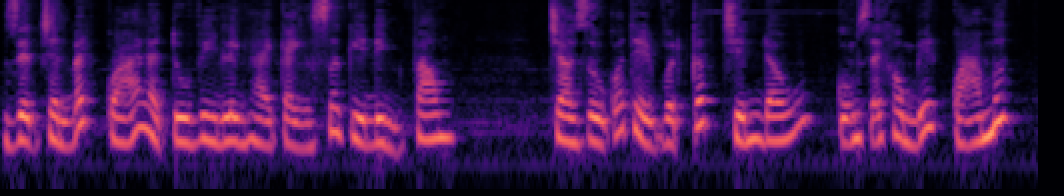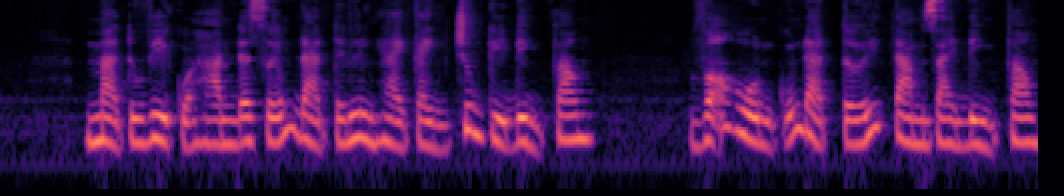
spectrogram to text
Diệp Trần bất quá là tu vi linh hài cảnh sơ kỳ đỉnh phong. Cho dù có thể vượt cấp chiến đấu, cũng sẽ không biết quá mức. Mà tu vi của hắn đã sớm đạt tới linh hài cảnh trung kỳ đỉnh phong. Võ hồn cũng đạt tới tam giai đỉnh phong.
